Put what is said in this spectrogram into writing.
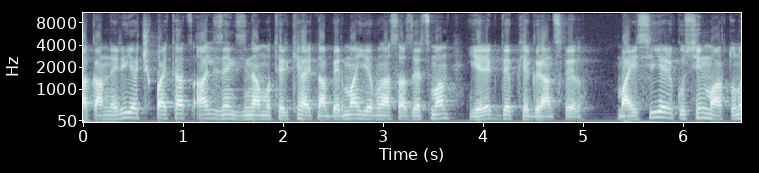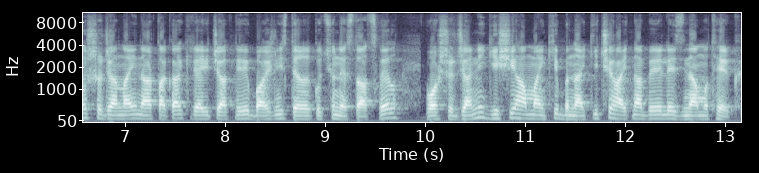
ականների եւ չպայթած այլ զենք զինամթերքի հայտնաբերման եւ վնասազերծման 3 դեպք է գրանցվել։ Մայիսի 2-ին Մարտունու շրջանային արտակարգ իրավիճակների բաժնից տեղեկություն է ստացվել, որ շրջանի Գիշի համայնքի բնակիչը հայտնաբերել է զինամթերք։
